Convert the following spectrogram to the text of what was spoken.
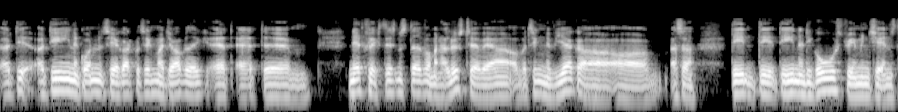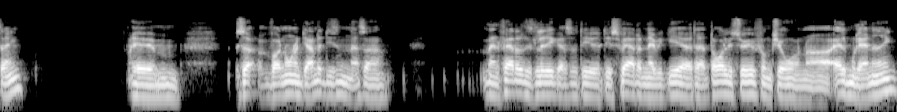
og, det, og det er en af grundene til, at jeg godt kunne tænke mig jobbet, ikke? At, at øh, Netflix, det er sådan et sted, hvor man har lyst til at være, og hvor tingene virker, og, og altså, det, er, det, det er en af de gode streamingtjenester, ikke? Øhm, så hvor nogle af de andre, de sådan, altså, man fatter det slet ikke, altså det, det er svært at navigere, der er dårlig søgefunktion og alt muligt andet, ikke?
